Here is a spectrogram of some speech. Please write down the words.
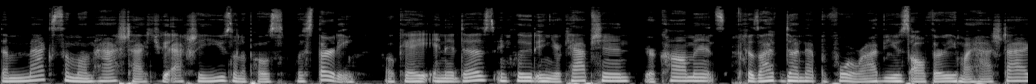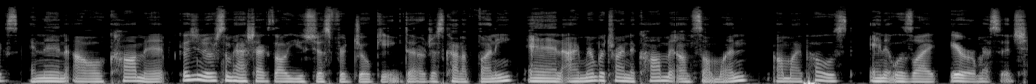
the maximum hashtags you could actually use on a post was 30. Okay. And it does include in your caption, your comments, because I've done that before where I've used all 30 of my hashtags and then I'll comment because, you know, there's some hashtags I'll use just for joking that are just kind of funny. And I remember trying to comment on someone on my post and it was like error message.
